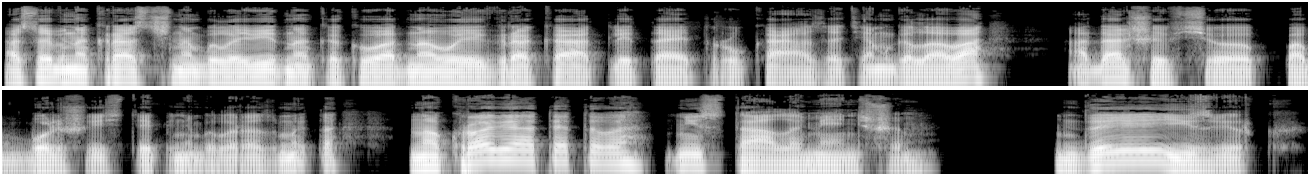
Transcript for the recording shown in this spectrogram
Особенно красочно было видно, как у одного игрока отлетает рука, а затем голова, а дальше все по большей степени было размыто, но крови от этого не стало меньше. Да и изверг.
